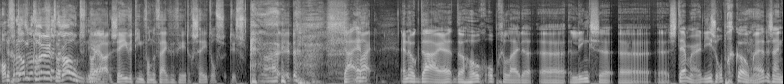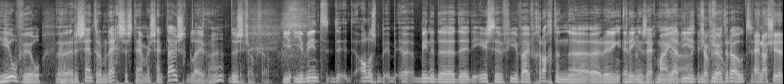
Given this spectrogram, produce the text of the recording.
Amsterdam grootste van kleurt Amsterdam. rood. Nou Ja. ja, 17 van de 45 zetels. Het is... Ja, en, Maar- en ook daar, hè, de hoogopgeleide eh linkse eh, eh, stemmer, die is opgekomen. Hè. Er zijn heel veel eh recentrum-rechtse stemmers zijn thuisgebleven. Hè. Dus Is ook zo. Je, je wint de, alles binnen de, de, de eerste vier, vijf grachten eh, ring- ringen, zeg maar. Ja, die, die kleurt zo. rood. En als je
